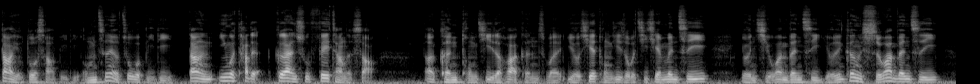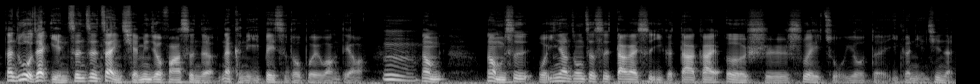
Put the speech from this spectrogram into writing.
到底有多少比例？我们真的有做过比例，当然因为它的个案数非常的少，呃，可能统计的话，可能什么有些统计什么几千分之一，有人几万分之一，有人更十万分之一，但如果在眼睁睁在你前面就发生的，那肯定一辈子都不会忘掉啊。嗯，那我们。那我们是我印象中，这是大概是一个大概二十岁左右的一个年轻人，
